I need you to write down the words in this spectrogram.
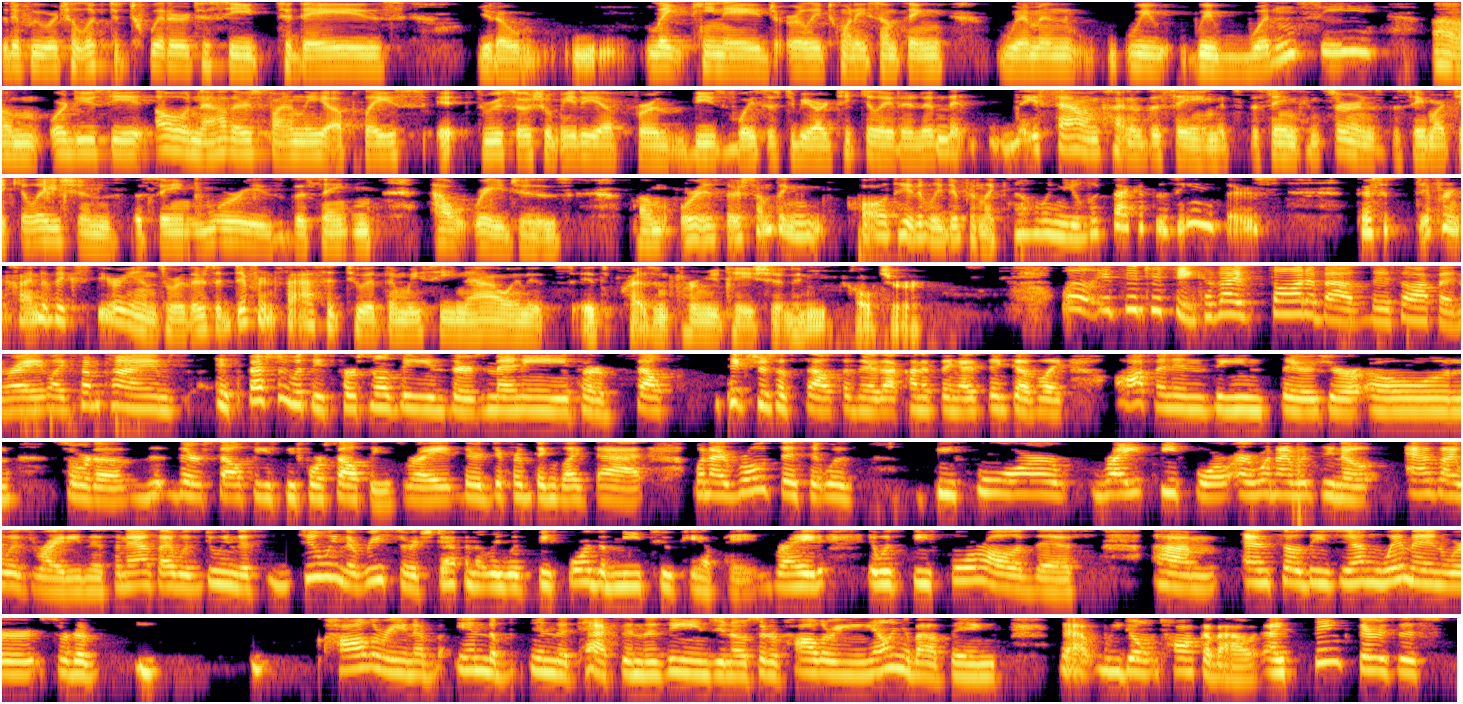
that if we were to look to Twitter to see today's, you know, late teenage, early 20 something women, we, we wouldn't see? Um, or do you see, oh, now there's finally a place it, through social media for these voices to be articulated and they, they sound kind of the same. It's the same concerns, the same articulations, the same worries, the same outrages. Um, or is there something qualitatively different? Like, no, when you look back at the zines, there's, there's a different kind of experience or there's a different facet to it than we see now in its its present permutation in culture. Well, it's interesting because I've thought about this often, right? Like sometimes, especially with these personal zines, there's many sort of self pictures of self in there, that kind of thing. I think of like often in zines, there's your own sort of, there's selfies before selfies, right? There are different things like that. When I wrote this, it was before, right before, or when I was, you know, as I was writing this and as I was doing this, doing the research definitely was before the Me Too campaign, right? It was before all of this. Um, and so these young women were sort of hollering in the in the text in the zines you know sort of hollering and yelling about things that we don't talk about i think there's this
